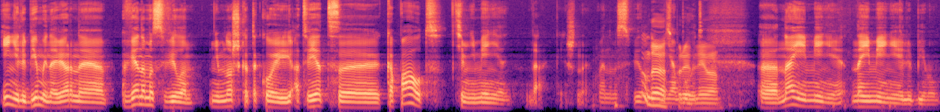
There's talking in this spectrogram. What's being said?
и нелюбимый, наверное, Venomous Villain. Немножко такой ответ э, кап-аут, тем не менее, да, конечно, Venomous Villain Ну да, меня будет справедливо. Э, наименее, наименее любимым.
